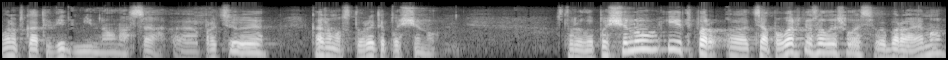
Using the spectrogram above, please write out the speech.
можна сказати, відмінно у нас все працює. Кажемо створити площину. Створили площину, і тепер е, ця поверхня залишилась. Вибираємо.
